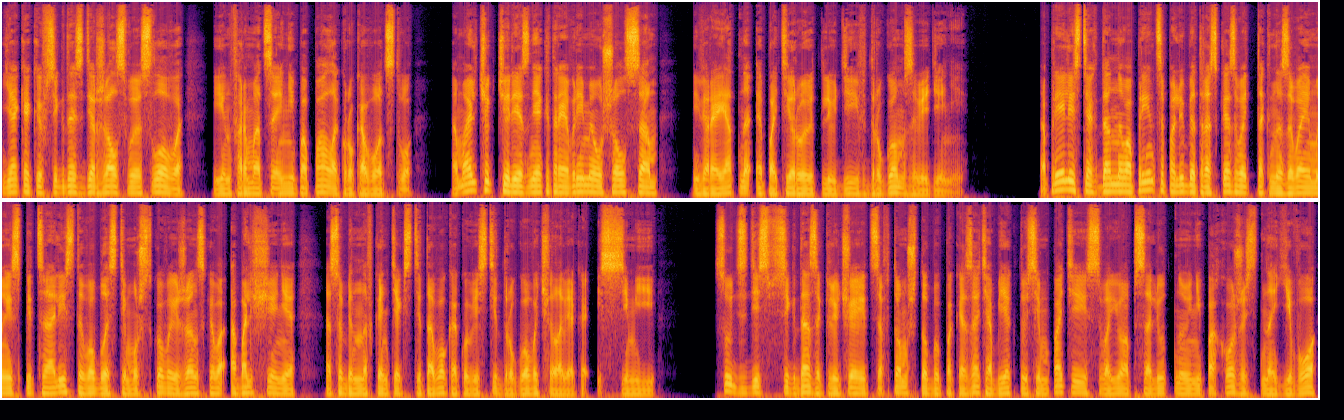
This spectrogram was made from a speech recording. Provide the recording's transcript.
Я, как и всегда, сдержал свое слово, и информация не попала к руководству. А мальчик через некоторое время ушел сам и, вероятно, эпатирует людей в другом заведении. О прелестях данного принципа любят рассказывать так называемые специалисты в области мужского и женского обольщения, особенно в контексте того, как увести другого человека из семьи. Суть здесь всегда заключается в том, чтобы показать объекту симпатии свою абсолютную непохожесть на его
